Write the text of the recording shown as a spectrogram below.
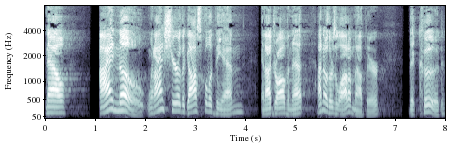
Now, I know when I share the gospel at the end and I draw the net, I know there's a lot of them out there that could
